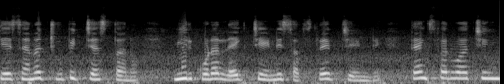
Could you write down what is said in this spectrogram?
చేశానో చూపించేస్తాను మీరు కూడా లైక్ చేయండి సబ్స్క్రైబ్ చేయండి. Thanks for watching.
